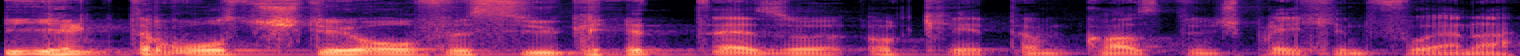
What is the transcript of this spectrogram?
irgendein Roststür aufsügt. Also, okay, dann kannst du entsprechend vorne.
